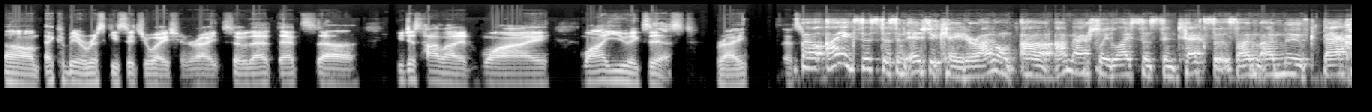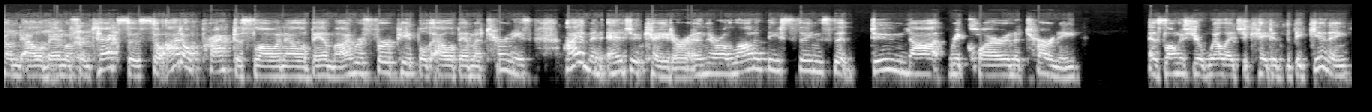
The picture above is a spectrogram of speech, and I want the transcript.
Um, that could be a risky situation, right? So that that's uh, you just highlighted why why you exist, right? That's well, I exist as an educator. I don't. Uh, I'm actually licensed in Texas. I'm, I moved back home to Alabama from Texas, so I don't practice law in Alabama. I refer people to Alabama attorneys. I am an educator, and there are a lot of these things that do not require an attorney. As long as you're well educated in the beginning,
